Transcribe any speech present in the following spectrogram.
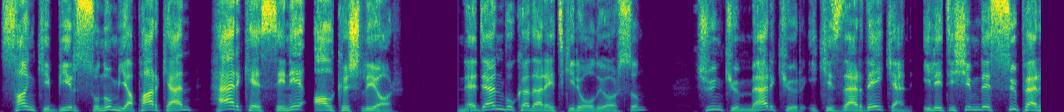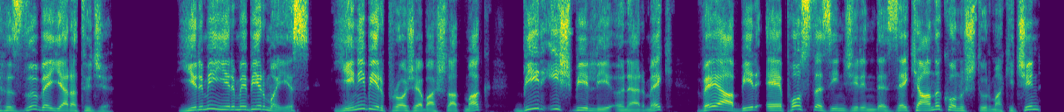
sanki bir sunum yaparken herkes seni alkışlıyor. Neden bu kadar etkili oluyorsun? Çünkü Merkür ikizlerdeyken iletişimde süper hızlı ve yaratıcı. 20-21 Mayıs yeni bir proje başlatmak, bir işbirliği önermek veya bir e-posta zincirinde zekanı konuşturmak için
